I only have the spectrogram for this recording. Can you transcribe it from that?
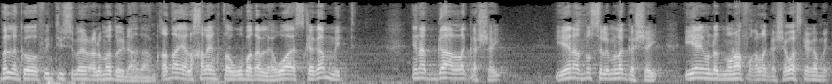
ballanka oofintiisu bay culimmadu yidhaahdaan qadaaya lakhleenqta ugu badan leh waa iskaga mid inaad gaal la gashay iyo inaad muslim la gashay iyo inaad munaafiq la gashay waa iskaga mid.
